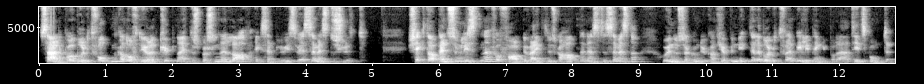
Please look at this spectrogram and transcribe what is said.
Særlig på bruktfronten kan du ofte gjøre et kupp når etterspørselen er lav, eksempelvis ved semesterslutt. Sjekk da pensumlistene for fag du vet du skal ha til neste semester, og undersøk om du kan kjøpe nytt eller brukt for en billig penge på dette tidspunktet.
